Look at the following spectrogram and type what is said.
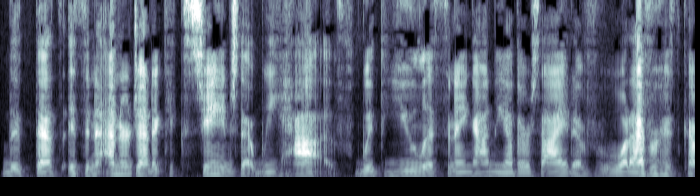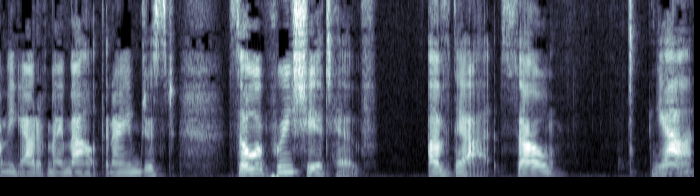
that that's it's an energetic exchange that we have with you listening on the other side of whatever is coming out of my mouth and I am just so appreciative of that. So, yeah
